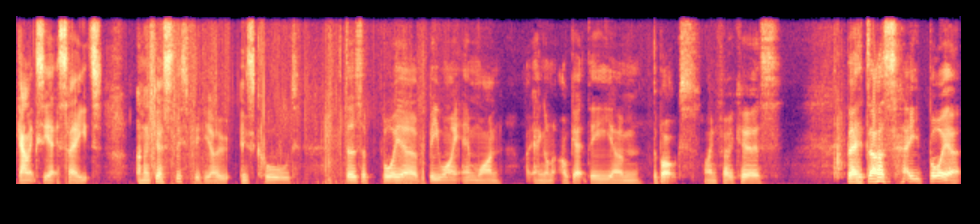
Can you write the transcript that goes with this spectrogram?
Galaxy S8. And I guess this video is called Does a Boya BY-M1 hang on, I'll get the um, the box. Find focus. There does a Boya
